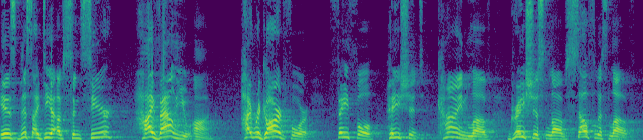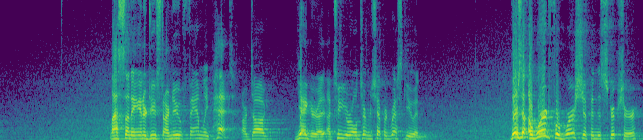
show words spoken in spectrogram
is this idea of sincere high value on, high regard for, faithful, patient, kind love, gracious love, selfless love. Last Sunday, I introduced our new family pet, our dog Jaeger, a, a two year old German Shepherd rescue. And there's a, a word for worship in the scripture.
